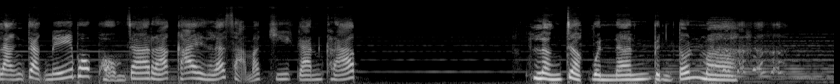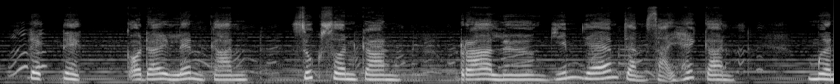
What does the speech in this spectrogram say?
หลังจากนี้พวกผมจะรักใครและสามัคคีกันครับ หลังจากวันนั้นเป็นต้นมา เด็กๆก็ได้เล่นกัน ซุกซนกัน ร่าเริงยิ้มแย้มแจ่มใสให้กัน เหมือน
